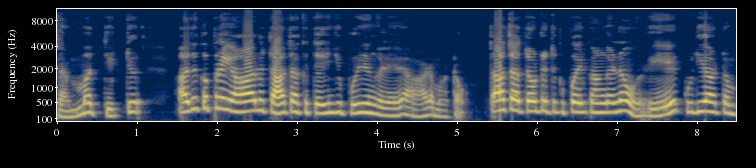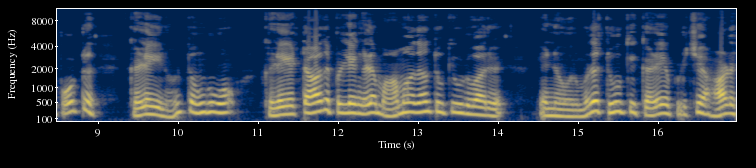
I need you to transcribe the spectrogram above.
செம்ம திட்டு. அதுக்கப்புறம் யாரும் தாத்தாக்கு தெரிஞ்சு புளியங்களையில ஆட மாட்டோம் தாத்தா தோட்டத்துக்கு போயிருக்காங்கன்னா ஒரே குதியாட்டம் போட்டு கிளையினும் தொங்குவோம். கிளையெட்டாத பிள்ளைங்களை மாமா தான் தூக்கி விடுவார். என்னை ஒரு முறை தூக்கி கிளைய பிடிச்சி ஆட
